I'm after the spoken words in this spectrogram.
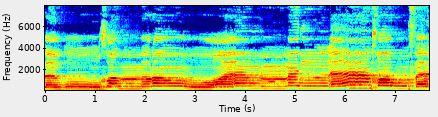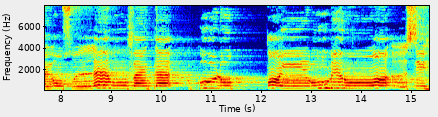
ربه خمرا وأما الآخر فيصلب فتأكل الطير من رأسه.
